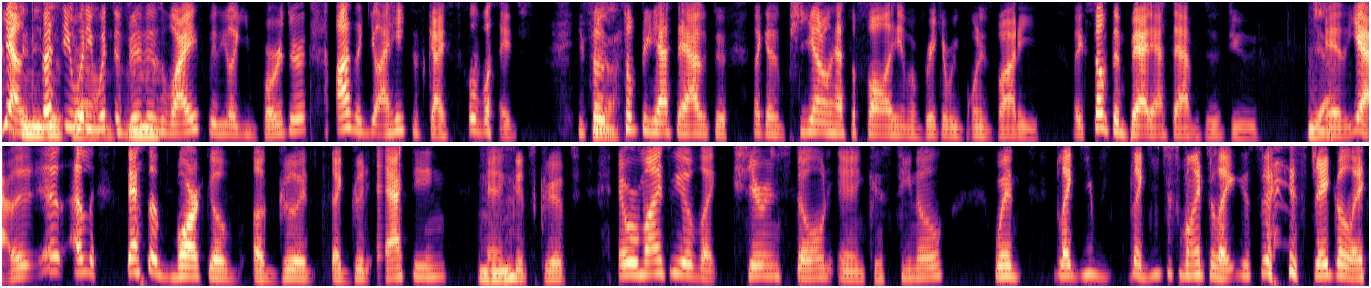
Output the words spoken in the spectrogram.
Yeah, And he especially when he went to visit Mhm. his wife and he like he burned her. I was like, yo, I hate this guy so much. So Yeah. something has to happen to like a piano has to fall on him and break every bone in his body. Like something bad has to happen to this dude. Yeah. And yeah, uh, I- I- that's a mark of a good like good acting Mhm. and good script. It reminds me of like Sharon Stone and Casino when like you like you just want to like strangle like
